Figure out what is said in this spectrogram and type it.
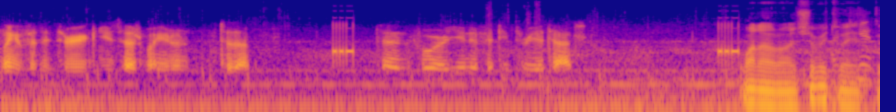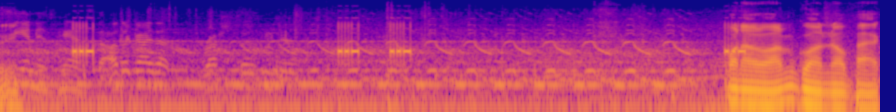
Lincoln 53, can you attach my unit to that? 10 for unit 53 attached. One out of one. Show me I can't see twenty-three. in hands. The other guy that rushed over here. One out of one. I'm going no back.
